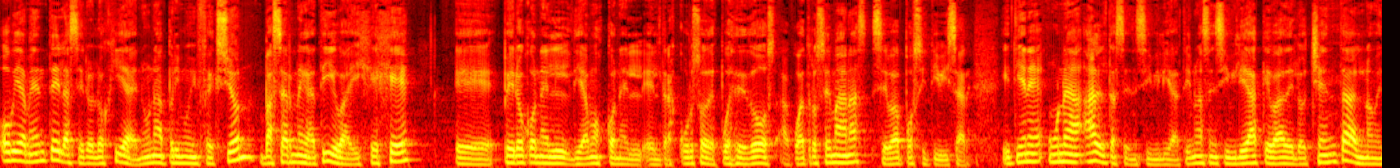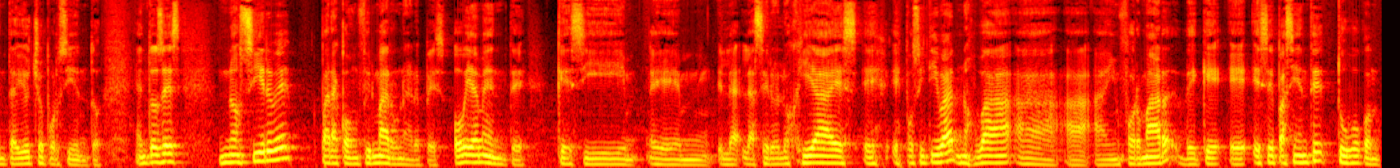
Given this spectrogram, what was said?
Obviamente la serología en una primoinfección va a ser negativa, IgG, eh, pero con el, digamos, con el, el, transcurso después de dos a cuatro semanas se va a positivizar. Y tiene una alta sensibilidad, tiene una sensibilidad que va del 80 al 98%. Entonces nos sirve para confirmar un herpes. Obviamente, que si em, la, serología es, es, positiva, nos va a, informar de que eh, ese paciente tuvo,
